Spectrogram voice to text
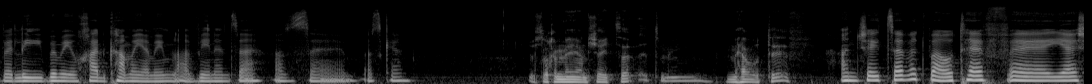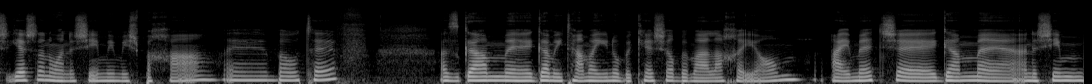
ולי במיוחד, כמה ימים להבין את זה, אז, אה, אז כן. יש לכם אנשי צוות מהעוטף? אנשי צוות בעוטף, אה, יש, יש לנו אנשים ממשפחה אה, בעוטף, אז גם, אה, גם איתם היינו בקשר במהלך היום. האמת שגם אנשים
